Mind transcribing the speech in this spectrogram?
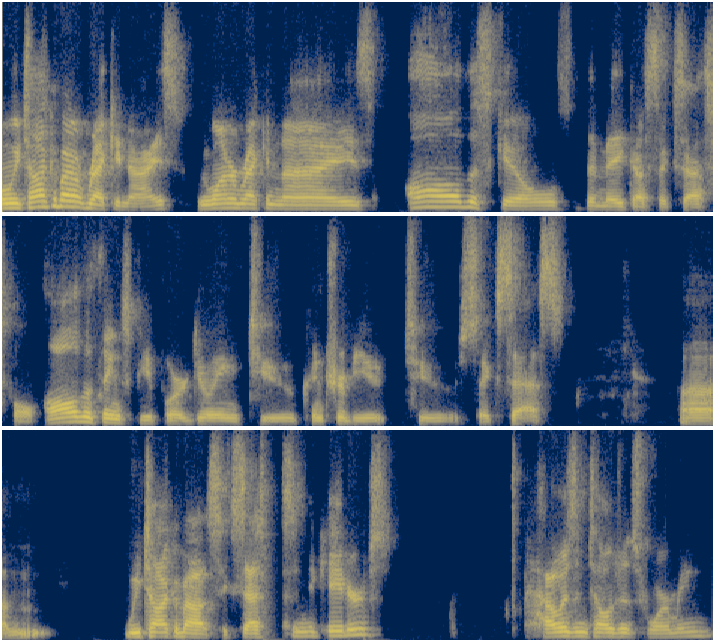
When we talk about recognize, we want to recognize all the skills that make us successful, all the things people are doing to contribute to success. Um, we talk about success indicators. How is intelligent swarming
